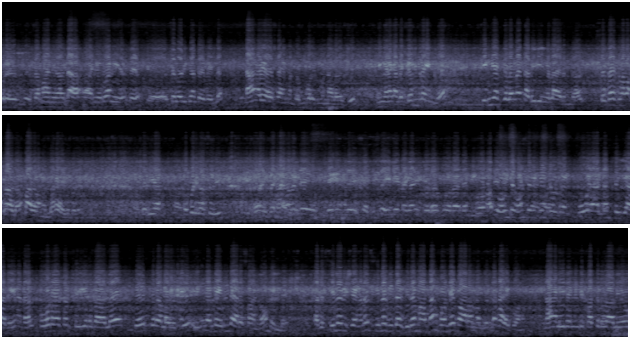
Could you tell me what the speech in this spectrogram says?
ஒரு சமாளினால்தான் ஐநூறுரூவா நீங்கள் செலவழிக்கான தேவையில்லை. நாங்களே சைன் பண்ணுறோம் உங்களுக்கு முன்னால் வச்சு. நீங்கள் எனக்கு அந்த கம்ப்ளைண்ட்டில் திங்கட்கிழமை தருவீங்களா இருந்தால் செவ்வாய்க்கிழமை காலம் அதை அவங்க செயல்படும் சரியா? எப்படி வசதி? போராட்டம் செய்யாது ஏனென்றால் போராட்டம் செய்யறதால கேட்கிற அளவுக்கு எங்கள்ட எந்த அரசாங்கமும் இல்லை அது சில விஷயங்களை சில வித விதமா தான் கொண்டே பாராளுமன்றத்தில் கலைக்கணும் நாங்கள் இதை நின்று கத்துறதாலேயோ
